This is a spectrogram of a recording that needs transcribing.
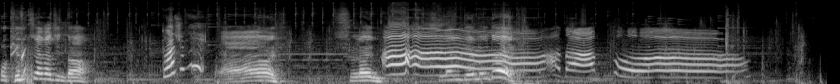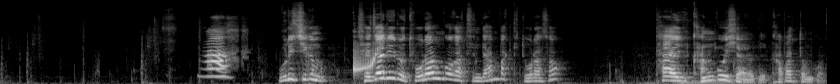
어 계속 작아진다 도와주기. 아 슬라임 아, 슬라임 괴물들! 아, 나 아파. 아, 우리 지금 제자리로 돌아온 것 같은데 한 바퀴 돌아서 다 간 곳이야 여기 가봤던 곳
